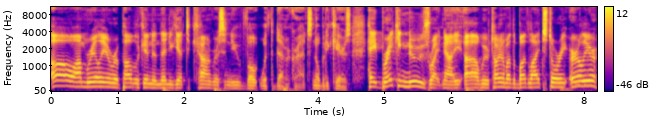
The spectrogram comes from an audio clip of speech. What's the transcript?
Oh, I'm really a Republican, and then you get to Congress and you vote with the Democrats. Nobody cares. Hey, breaking news right now. Uh, we were talking about the Bud Light story earlier.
